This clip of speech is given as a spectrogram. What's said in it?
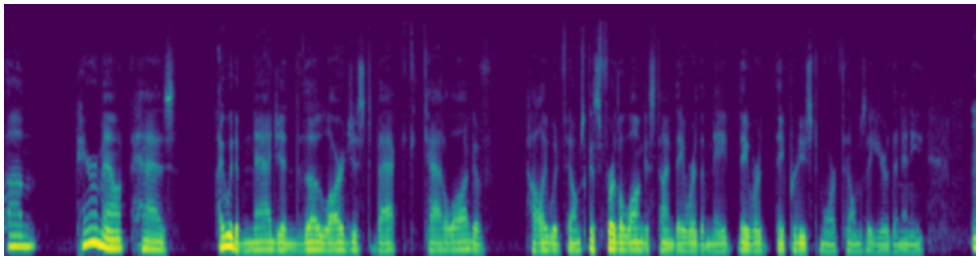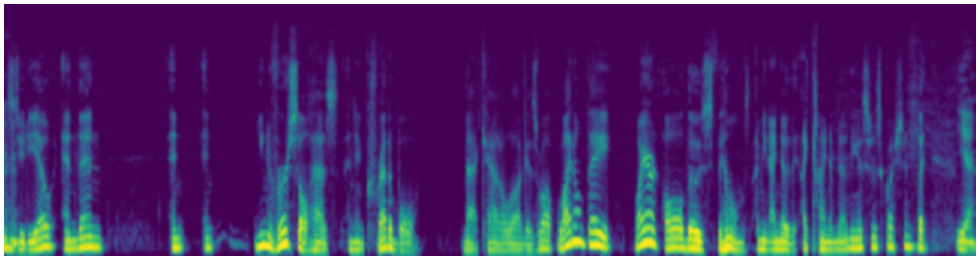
um, Paramount has, I would imagine, the largest back catalog of Hollywood films because for the longest time they were the made they were they produced more films a year than any Mhm. studio, and then and and Universal has an incredible back catalog as well. Why don't they? Why aren't all those films? I mean, I know that I kind of know the answer to this question, but Yeah.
